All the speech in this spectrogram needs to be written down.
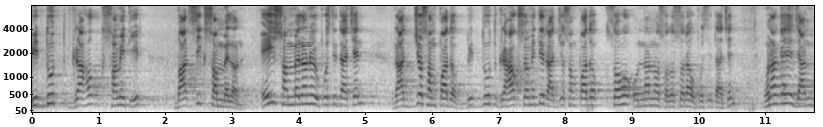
বিদ্যুৎ গ্রাহক সমিতির বার্ষিক সম্মেলন এই সম্মেলনে উপস্থিত আছেন রাজ্য সম্পাদক, বিদ্যুৎ গ্রাহক সমিতির রাজ্য সম্পাদক সহ অন্যান্য সদস্যরা উপস্থিত আছেন। ওনার কাছে জানব,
